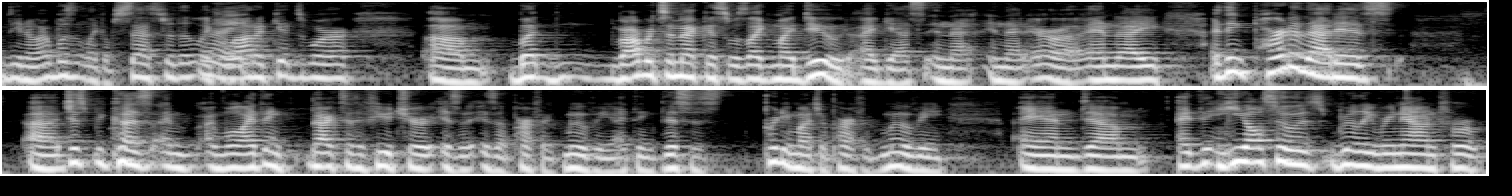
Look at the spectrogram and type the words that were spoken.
You know, I wasn't like obsessed with it like a lot of kids were. Um, but Robert Zemeckis was like my dude, I guess, in that in that era. And I I think part of that is uh, just because I'm, I, well, I think Back to the Future is a, is a perfect movie. I think this is pretty much a perfect movie, and um, I think he also is really renowned for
